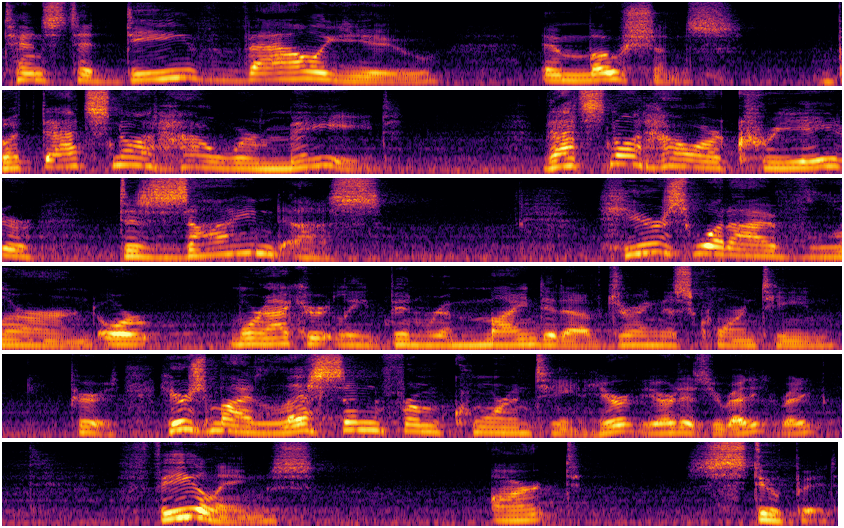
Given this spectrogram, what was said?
tends to devalue emotions, but that's not how we're made. That's not how our Creator designed us. Here's what I've learned, or more accurately, been reminded of during this quarantine period. Here's my lesson from quarantine. Here, here it is. You ready? Ready? Feelings aren't stupid.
